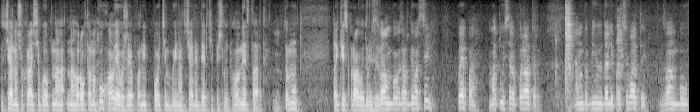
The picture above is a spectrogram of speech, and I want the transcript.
Звичайно, що краще було б на, на горох та макуху, але вже вони потім би на звичайний дерті пішли б. Головне старт. Тому такі справи, друзі. З вами був завжди Василь, Пепа, Матуся, оператор. А ми побігли далі працювати. З вами був.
